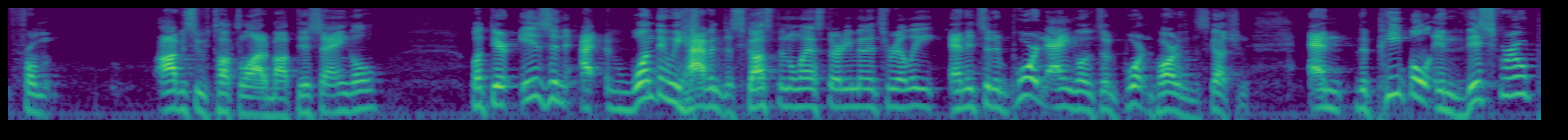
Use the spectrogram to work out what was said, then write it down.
from obviously we've talked a lot about this angle, but there is an one thing we haven't discussed in the last 30 minutes really, and it's an important angle, it's an important part of the discussion. And the people in this group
